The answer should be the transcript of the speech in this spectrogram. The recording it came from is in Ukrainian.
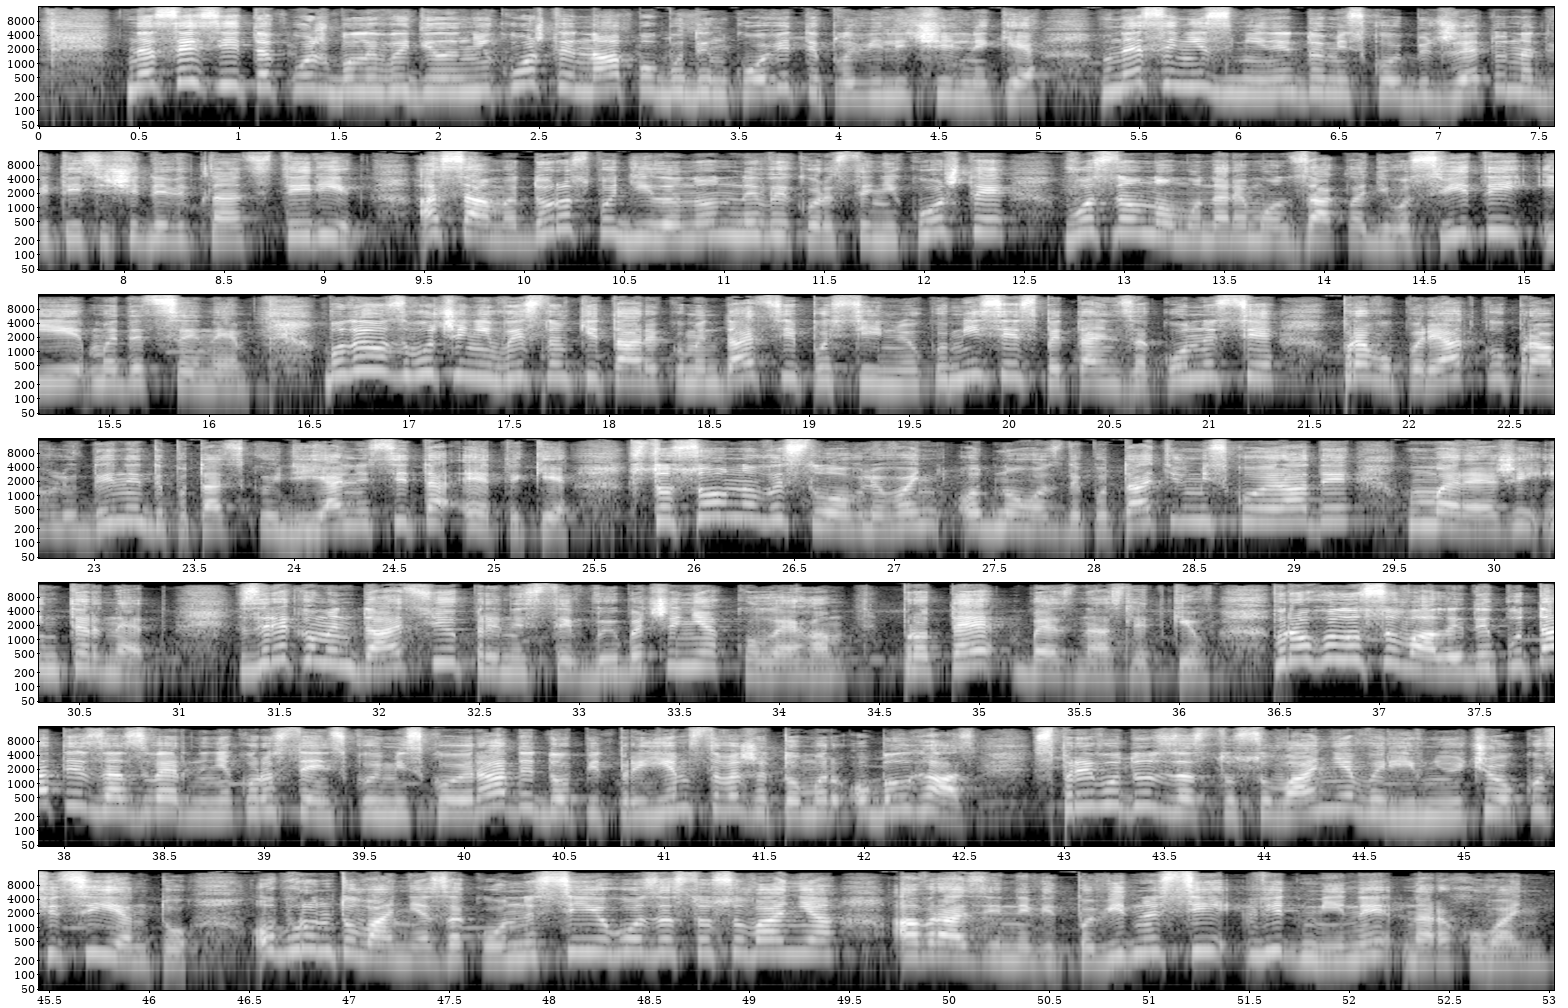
На сесії також були виділені кошти на побудинкові теплові лічильники, внесені зміни до міського бюджету на 2019 рік, а саме до розподілено невикористані кошти в основному на ремонт закладів освіти і медицини. Були озвучені висновки та рекомендації постійної комісії з питань законності, правопорядку, прав людини, депутатської діяльності та етики. Стосовно висловлювань одного з депутатів міської ради у мережі інтернет. З рекомендацією принести вибачення колегам, проте без наслідків. Проголосували депутати за звернення Коростенської міської ради до підприємства Житомироблгаз з приводу застосування вирівнюючого коефіцієнту, обґрунтування законності його застосування, а в разі невідповідності відміни нарахувань.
